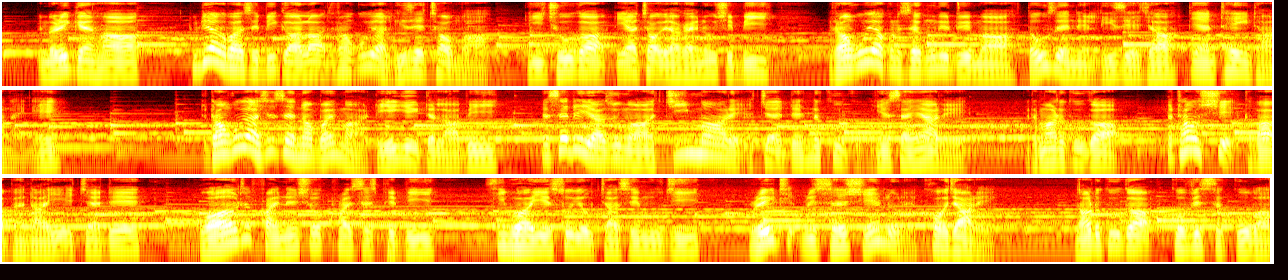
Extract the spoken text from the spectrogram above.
။အမေရိကန်ဟာဒုတိယကမ္ဘာစစ်ပြီးကာလ1946မှာဒီအချိုးက106ရာခိုင်နှုန်းရှိပြီး1990ခုနှစ်တွေမှာ30နဲ့40ကြားပြန်ထိန်းထားနိုင်တယ်။ 1980နောက်ပိုင်းမှာတရိပ်ရိပ်တက်လာပြီး21ရာစုမှာကြီးမားတဲ့အကြက်အတဲနှစ်ခုကိုရင်ဆိုင်ရတယ်။ပထမတစ်ခုက2008ကမ္ဘာဗန်ဒါရေးအကြက်အတဲ World Financial Crisis ဖြစ်ပြီးစီးပွားရေးဆုတ်ယုတ်ကျဆင်းမှုကြီး Great Recession လို့လည်းခေါ်ကြတယ်။နောက်တစ်ခုက COVID-19 ပါ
